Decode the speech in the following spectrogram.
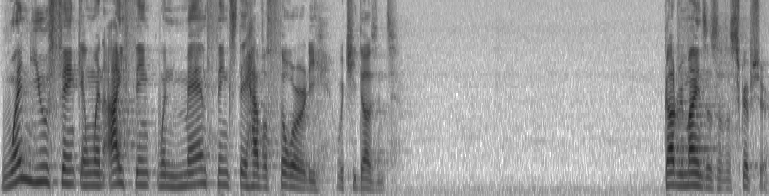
When you think and when I think, when man thinks they have authority, which he doesn't, God reminds us of the scripture.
